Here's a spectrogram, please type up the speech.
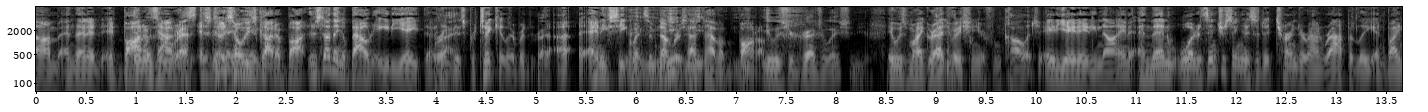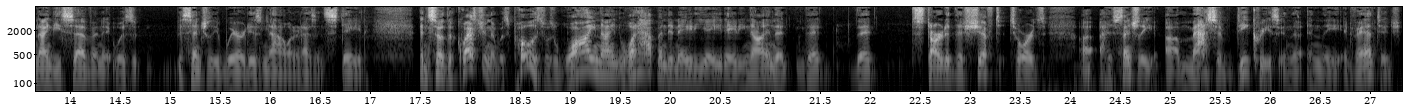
um, and then it, it bottomed was out. It's, it's always got a bot. There's nothing about '88 that I Right. think is particular, but Right. uh, any sequence of numbers you- has to have a bottom. It was your graduation year. It was my graduation year from college, 88, 89. And then what is interesting is that it turned around rapidly. And by 97, it was essentially where it is now, and it hasn't stayed. And so the question that was posed was why nine, what happened in 88, 89 that, that, that started the shift towards uh, essentially a massive decrease in the, in the advantage?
